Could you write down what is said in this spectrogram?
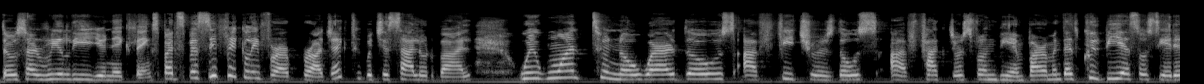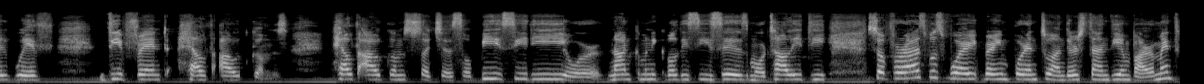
those are really unique things. But specifically for our project, which is SALURBAL, we want to know where those uh, features, those uh, factors from the environment that could be associated with different health outcomes, health outcomes such as obesity or non-communicable diseases, mortality. So for us, was very very important to understand understand the environment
